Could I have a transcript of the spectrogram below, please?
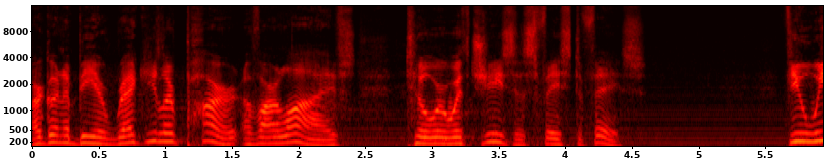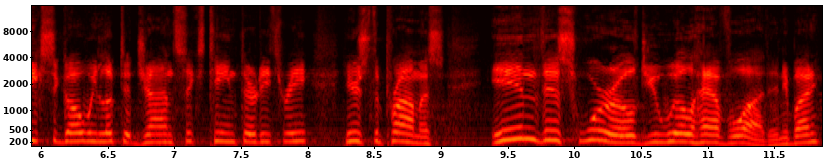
are going to be a regular part of our lives till we're with Jesus face to face. A few weeks ago, we looked at John 16 33. Here's the promise In this world, you will have what? Anybody?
